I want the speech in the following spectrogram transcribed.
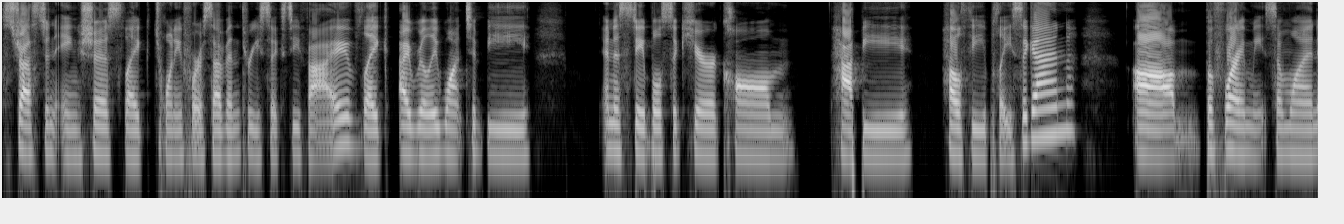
stressed and anxious like 24 7, 365. Like, I really want to be in a stable, secure, calm, happy, healthy place again um before I meet someone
